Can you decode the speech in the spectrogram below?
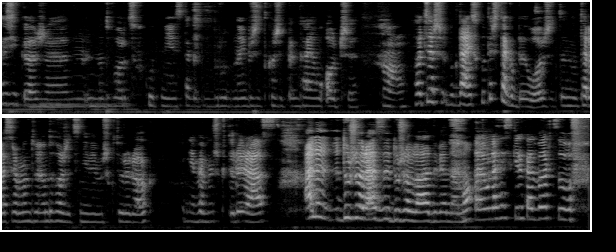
Kazika, że na dworcu w Kutnie jest tak brudno i brzydko, że pękają oczy. O. Chociaż w Gdańsku też tak było, że ten, teraz remontują dworzec, nie wiem już który rok. Nie wiem już który raz. Ale dużo razy, dużo lat, wiadomo. Ale u nas jest kilka dworców.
